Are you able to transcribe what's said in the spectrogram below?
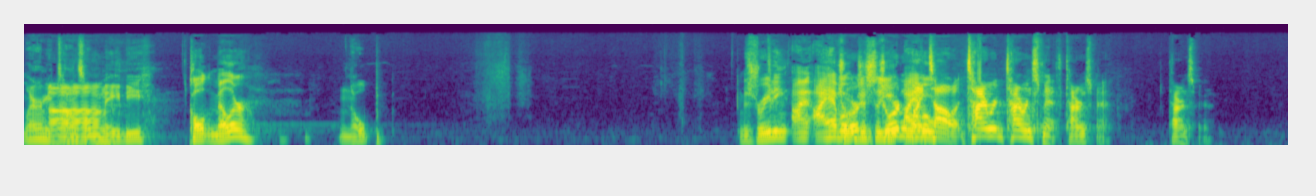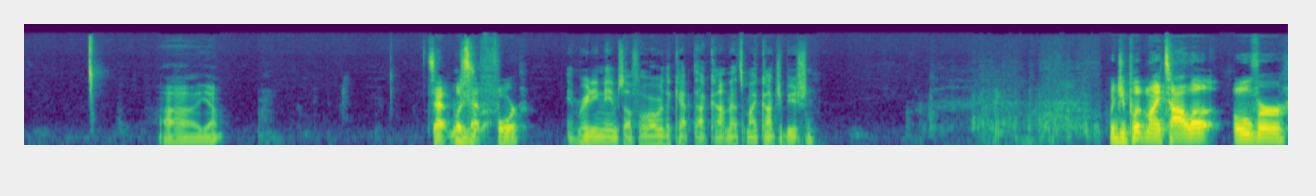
Laremy Tunsil, Um, maybe. Colt Miller. Nope. I'm just reading. I, I have a, Jordan, just so Jordan you, I have a- Tyron, Tyron Smith, Tyron Smith, Tyron Smith. Uh, yep. Is that what's that four? I'm reading names off of overthecap.com. That's my contribution. Would you put Mailata over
